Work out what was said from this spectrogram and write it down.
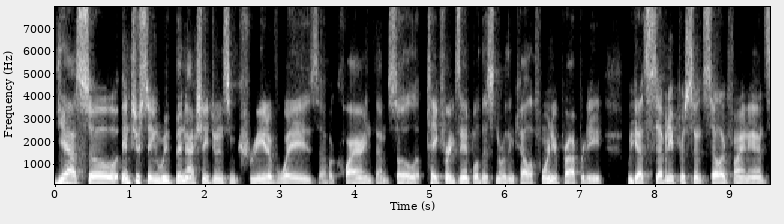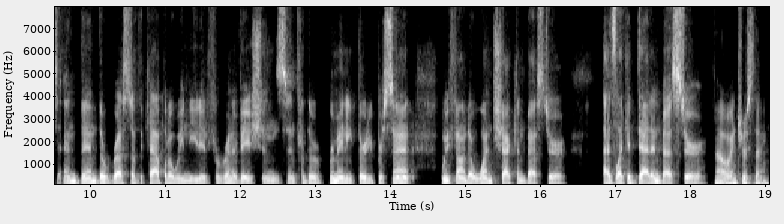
Yeah, so interesting. We've been actually doing some creative ways of acquiring them. So, take for example this Northern California property. We got 70% seller finance, and then the rest of the capital we needed for renovations and for the remaining 30%, we found a one check investor as like a debt investor. Oh, interesting.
